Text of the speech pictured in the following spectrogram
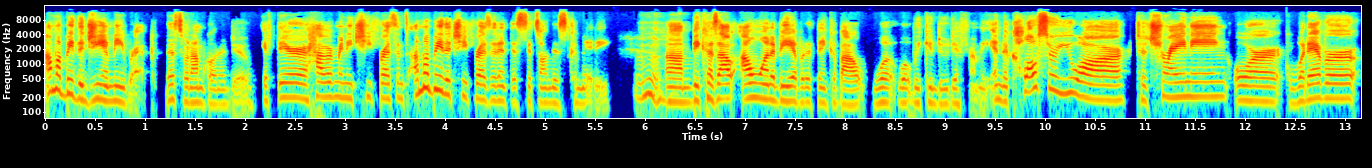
I'm gonna be the GME rep. That's what I'm gonna do. If there are however many chief residents, I'm gonna be the chief resident that sits on this committee mm-hmm. um, because I, I want to be able to think about what what we can do differently. And the closer you are to training or whatever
